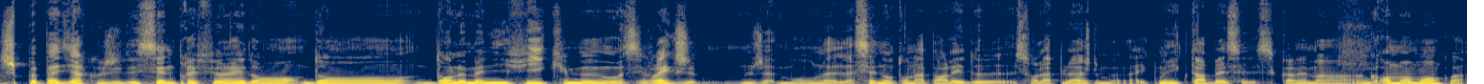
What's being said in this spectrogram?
Je peux pas dire que j'ai des scènes préférées dans, dans, dans Le Magnifique, mais c'est vrai que je- je- bon, la, la scène dont on a parlé de, sur la plage de, avec Monique Tarbès, elle- c'est quand même un, un grand moment. quoi.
